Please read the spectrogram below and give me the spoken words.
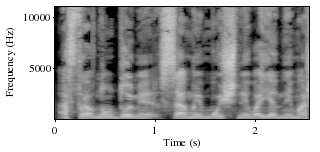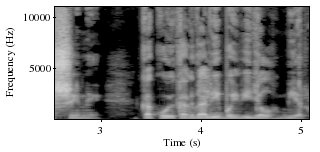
островном доме самой мощной военной машины, какую когда-либо видел мир.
